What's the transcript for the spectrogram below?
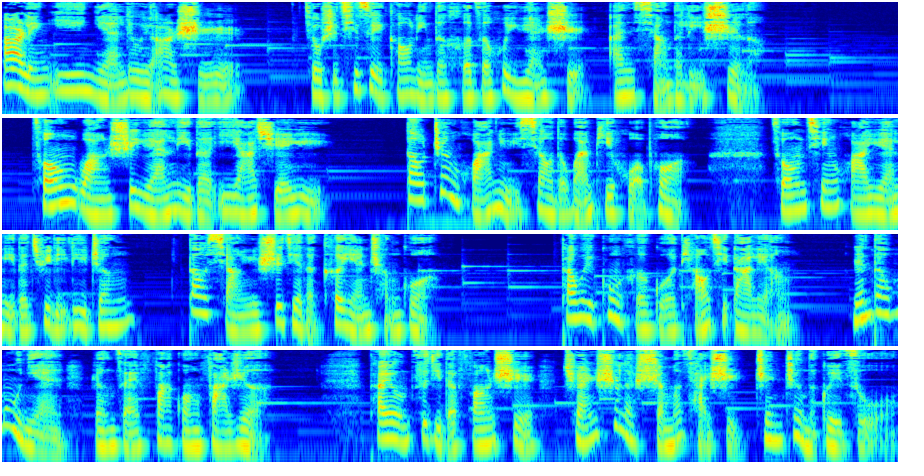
二零一一年六月二十日，九十七岁高龄的何泽慧院士安详的离世了。从往事园里的咿呀学语，到振华女校的顽皮活泼；从清华园里的据理力争，到享誉世界的科研成果。他为共和国挑起大梁，人到暮年仍在发光发热。他用自己的方式诠释了什么才是真正的贵族。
